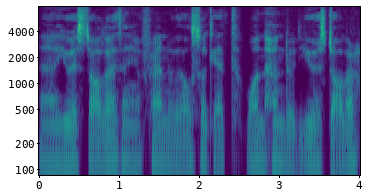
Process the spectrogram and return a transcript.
US uh, dollars and your friend will also get 100 US dollar.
